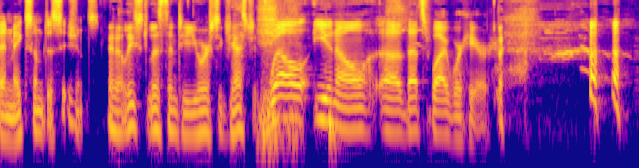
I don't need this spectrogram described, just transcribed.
and make some decisions. and at least listen to your suggestions. Well, you know uh, that's why we're here.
